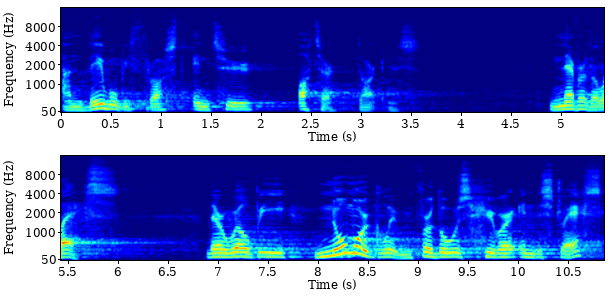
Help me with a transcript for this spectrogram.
and they will be thrust into utter darkness. Nevertheless, there will be no more gloom for those who are in distress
